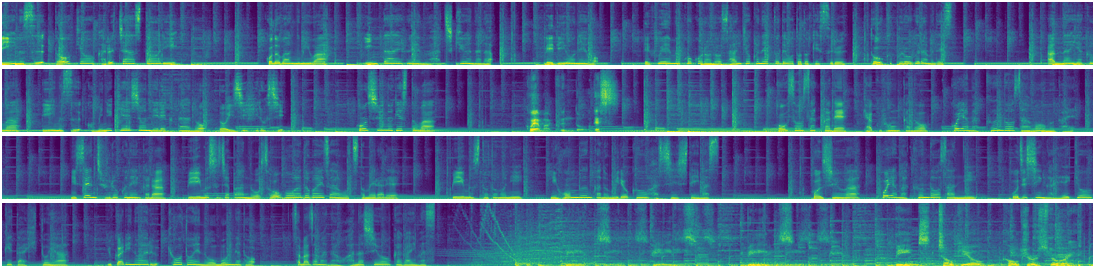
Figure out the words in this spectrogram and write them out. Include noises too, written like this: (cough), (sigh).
ビームス東京カルチャーストーリー。この番組はインター FM897 レディオネオ FM 心の三極ネットでお届けするトークプログラムです。案内役はビームスコミュニケーションディレクターの土井博志。今週のゲストは小山君堂です放送作家で脚本家の小山君堂さんを迎え2016年からビームスジャパンの総合アドバイザーを務められビームスとともに日本文化の魅力を発信しています。今週は小山君堂さんにご自身が影響を受けた人やゆかりのある京都への思いなどさまざまなお話を伺います。BeamsBeamsBeamsTokyo Culture Story.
